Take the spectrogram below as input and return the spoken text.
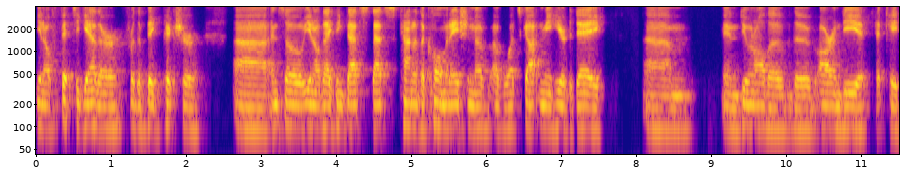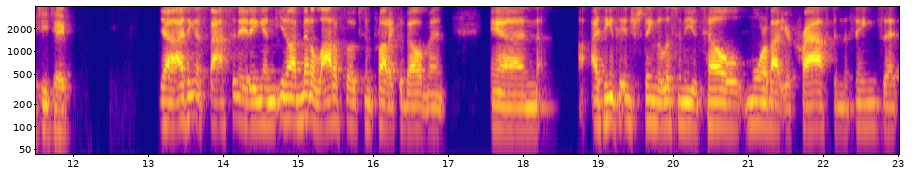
you know fit together for the big picture uh, and so, you know, I think that's that's kind of the culmination of, of what's gotten me here today, um, and doing all the the R and D at, at KT Tape. Yeah, I think that's fascinating, and you know, I've met a lot of folks in product development, and I think it's interesting to listen to you tell more about your craft and the things that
